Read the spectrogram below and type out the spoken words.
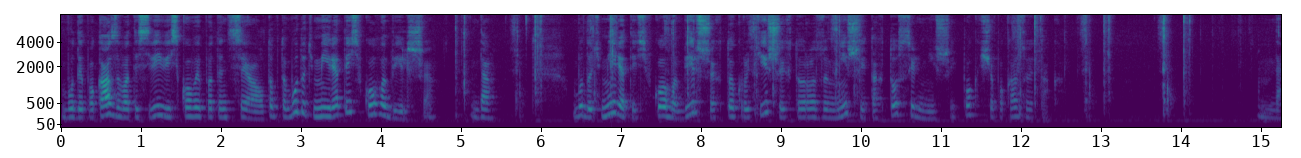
Буде показувати свій військовий потенціал. Тобто будуть мірятись в кого більше. Да. Будуть мірятись в кого більше, хто крутіший, хто розумніший та хто сильніший. Поки що показує так. Да.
